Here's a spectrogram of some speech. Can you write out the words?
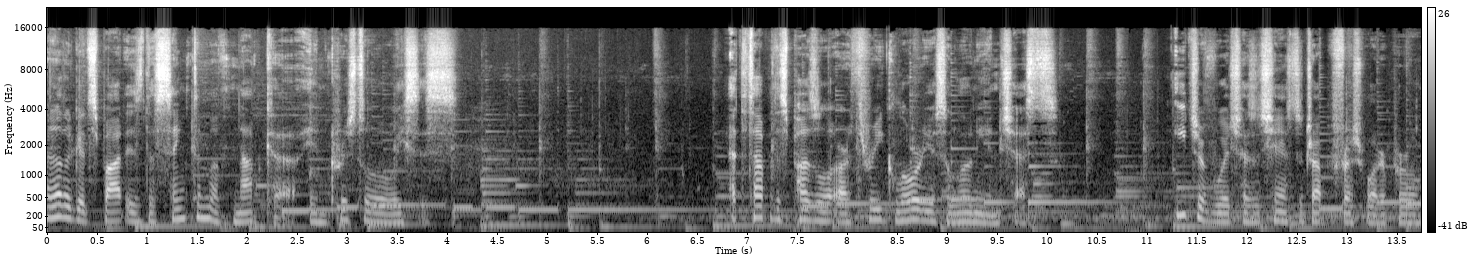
Another good spot is the Sanctum of Napka in Crystal Oasis. At the top of this puzzle are three glorious Elonian chests, each of which has a chance to drop a freshwater pearl.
